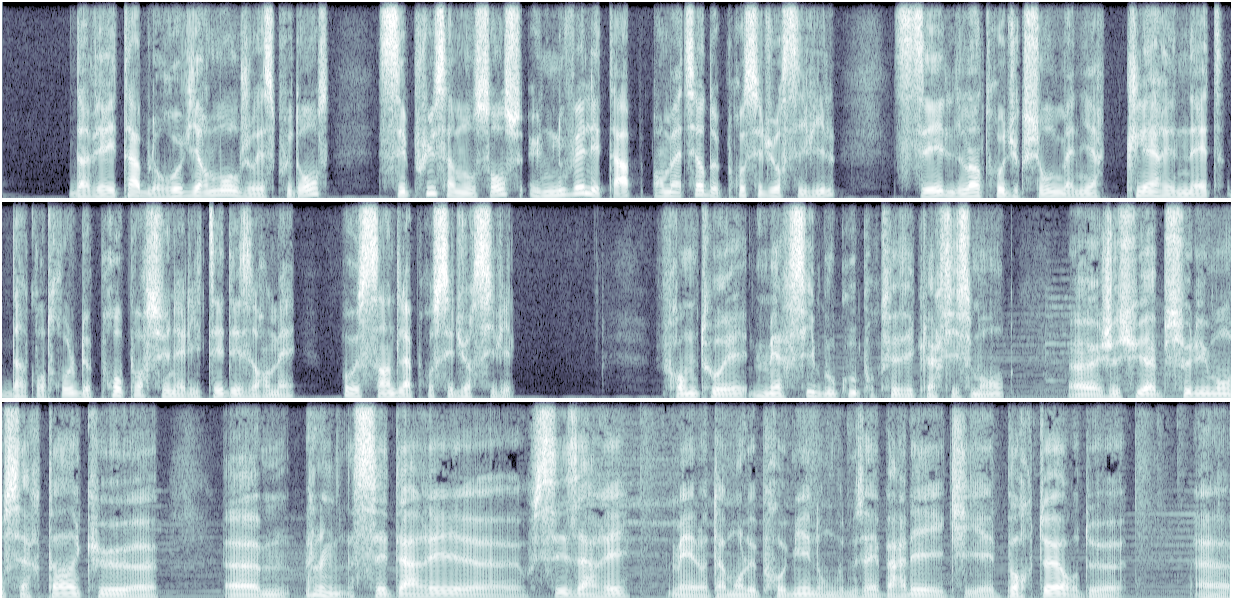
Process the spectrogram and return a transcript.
d'un véritable revirement de jurisprudence, c'est plus, à mon sens, une nouvelle étape en matière de procédure civile. C'est l'introduction de manière claire et nette d'un contrôle de proportionnalité désormais au sein de la procédure civile. Franck Touré, merci beaucoup pour ces éclaircissements. Euh, je suis absolument certain que euh, cet arrêt, ou ces arrêts, mais notamment le premier dont vous nous avez parlé et qui est porteur de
